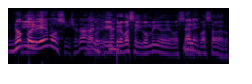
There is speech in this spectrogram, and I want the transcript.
no Sí. colguemos y ya está. Dale. Eh, pero pasa que conmigo vas a, Dale. vas a ver.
